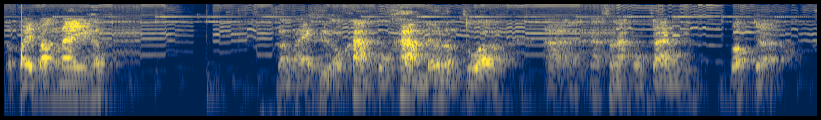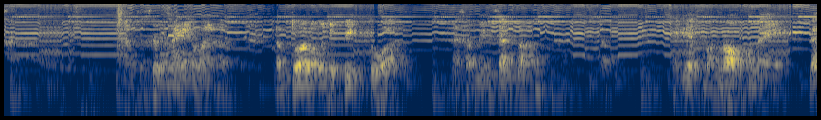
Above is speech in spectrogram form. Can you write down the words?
ต่อไปบังในครับบังในคือเอาข้ามตรงข้ามแล้วลำตัวอ่าลักษณะของการบล็อกจะทางเครื่องในเข้ามาครับลำตัวเราก็จะปิดตัวนะครับนี่คือการบัง เรียกบางนอกข้างใน และ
